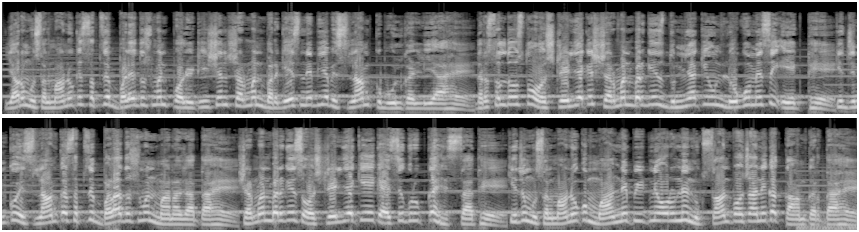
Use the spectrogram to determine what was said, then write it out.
यारों, मुसलमानों के सबसे बड़े दुश्मन पॉलिटिशियन शर्मन बर्गेस ने भी अब इस्लाम कबूल कर लिया है। दरअसल दोस्तों, ऑस्ट्रेलिया के शर्मन बर्गेस दुनिया के उन लोगों में से एक थे कि जिनको इस्लाम का सबसे बड़ा दुश्मन माना जाता है। शर्मन बर्गेस ऑस्ट्रेलिया के एक ऐसे ग्रुप का हिस्सा थे कि जो मुसलमानों को मारने, पीटने और उन्हें नुकसान पहुँचाने का काम करता है।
